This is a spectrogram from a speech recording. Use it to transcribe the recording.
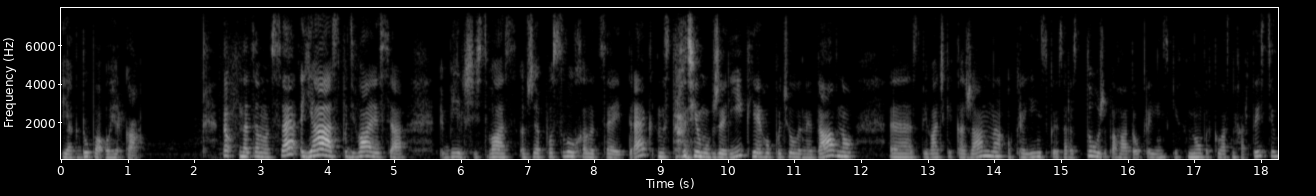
як дупа огірка. Ну, на цьому все. Я сподіваюся, більшість вас вже послухали цей трек. Насправді йому вже рік. Я його почула недавно. Е, Співачки Кажанна української. Зараз дуже багато українських нових класних артистів.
